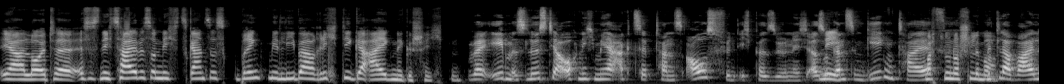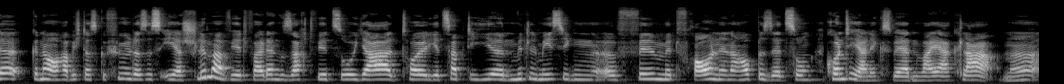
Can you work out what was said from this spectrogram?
ja, Leute, es ist nichts Halbes und nichts Ganzes, bringt mir lieber richtige eigene Geschichten. Weil eben, es löst ja auch nicht mehr Akzeptanz aus, finde ich persönlich. Also nee. ganz im Gegenteil. Macht's nur noch schlimmer. Mittlerweile, genau, habe ich das Gefühl, dass es eher schlimmer wird, weil dann gesagt wird, so, ja, toll, jetzt habt ihr hier einen mittelmäßigen äh, Film mit Frauen in der Hauptbesetzung. Konnte ja nichts werden, war ja klar, ne?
